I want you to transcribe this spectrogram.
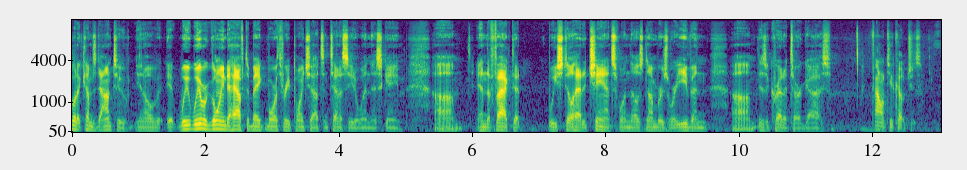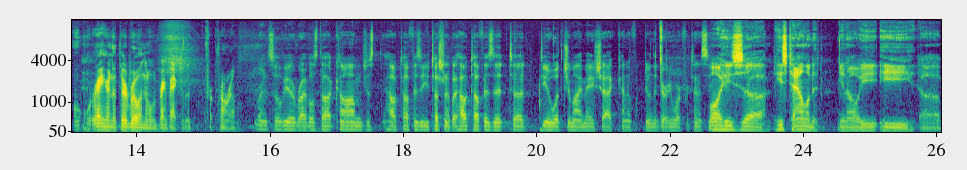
what it comes down to. You know, it, we we were going to have to make more three point shots in Tennessee to win this game, um, and the fact that we still had a chance when those numbers were even um, is a credit to our guys. Final two coaches. We're right here in the third row, and then we'll bring back to the front row. Ryan Sylvia, Rivals.com. Just how tough is it? You touched on it, but how tough is it to deal with Jahmai Mashack kind of doing the dirty work for Tennessee? Well, he's uh, he's talented. You know, he he um,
